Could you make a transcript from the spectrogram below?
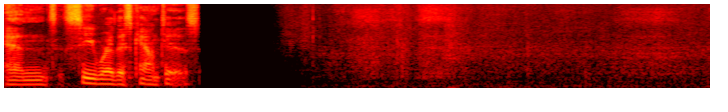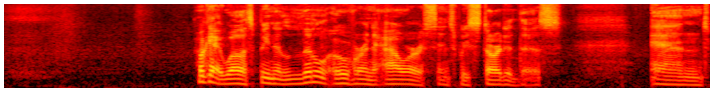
and see where this count is. Okay, well, it's been a little over an hour since we started this, and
